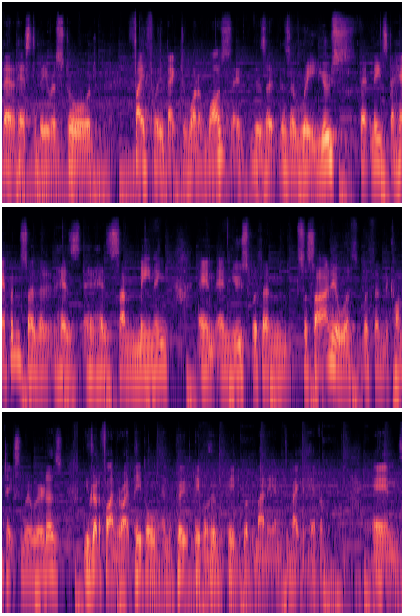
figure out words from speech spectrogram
that it has to be restored faithfully back to what it was. It, there's a there's a reuse that needs to happen so that it has it has some meaning and, and use within society or with, within the context of where, where it is. You've got to find the right people and the pe people who are prepared to put the money in to make it happen. And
